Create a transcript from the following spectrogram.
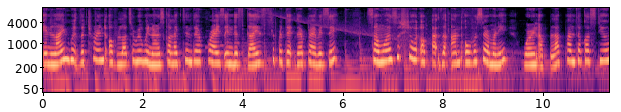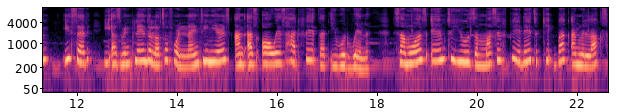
In line with the trend of lottery winners collecting their prize in disguise to protect their privacy, Samuels showed up at the handover ceremony wearing a Black Panther costume. He said he has been playing the lotto for 19 years and has always had faith that he would win. Samuels aimed to use the massive payday to kick back and relax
